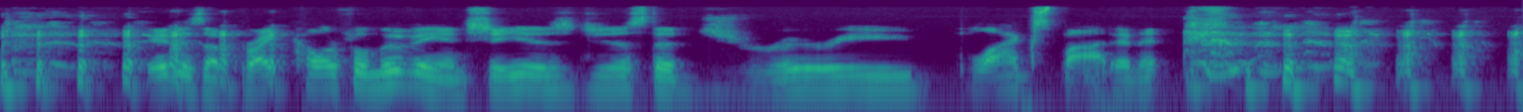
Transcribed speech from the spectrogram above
It is a bright, colorful movie, and she is just a dreary black spot in it.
